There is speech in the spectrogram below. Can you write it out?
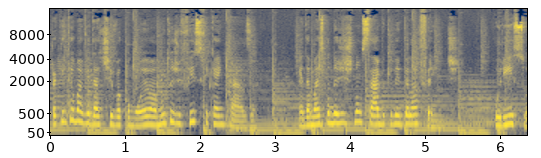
Para quem tem uma vida ativa como eu, é muito difícil ficar em casa, ainda mais quando a gente não sabe o que vem pela frente. Por isso,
